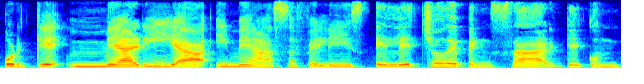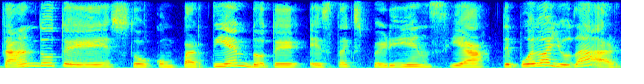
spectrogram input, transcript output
porque me haría y me hace feliz el hecho de pensar que contándote esto, compartiéndote esta experiencia, te puedo ayudar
